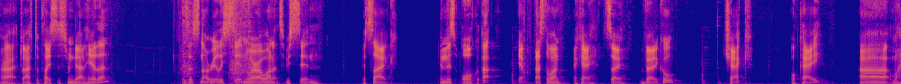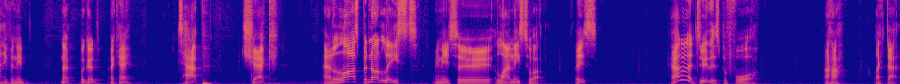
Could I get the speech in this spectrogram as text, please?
All right. Do I have to place this from down here then? Because it's not really sitting where I want it to be sitting. It's like in this awkward... Ah, yep, that's the one. Okay, so vertical. Check. Okay. Uh, might even need... Nope, we're good. Okay. Tap. Check. And last but not least, we need to line these two up, please. How did I do this before? Aha, like that.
